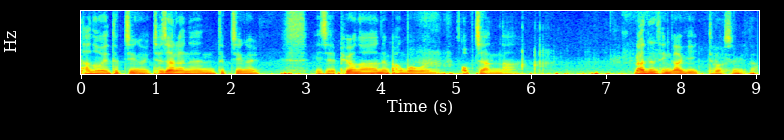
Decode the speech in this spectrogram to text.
단어의 특징을 제자라는 특징을 이제 표현하는 방법은 없지 않나 라는 생각이 들었습니다.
